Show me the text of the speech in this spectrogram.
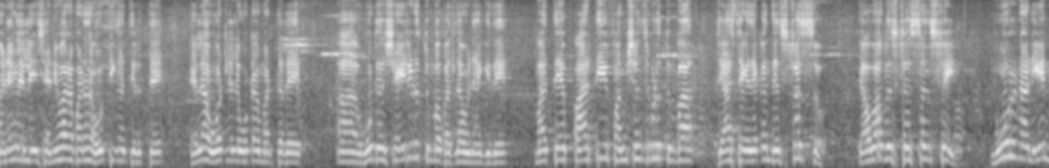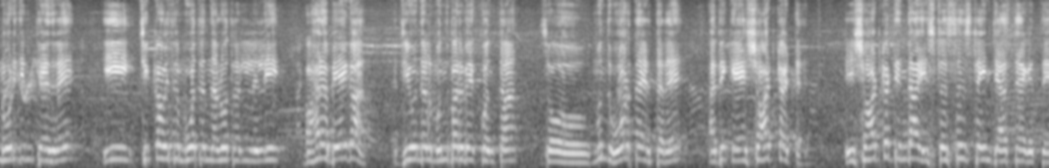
ಮನೆಗಳಲ್ಲಿ ಶನಿವಾರ ಮಾಡಿದ್ರೆ ಔಟಿಂಗ್ ಅಂತ ಇರುತ್ತೆ. ಎಲ್ಲ ಹೋಟ್ಲಲ್ಲಿ ಊಟ ಮಾಡ್ತಾರೆ. ಊಟದ ಶೈಲಿನೂ ತುಂಬಾ ಬದಲಾವಣೆ ಆಗಿದೆ. ಮತ್ತೆ ಪಾರ್ಟಿ ಫಂಕ್ಷನ್ಸ್ಗಳು ತುಂಬಾ ಜಾಸ್ತಿ ಆಗಿದೆ. ಯಾಕಂದ್ರೆ ಸ್ಟ್ರೆಸ್ ಯಾವಾಗಲೂ ಸ್ಟ್ರೆಸ್ ಅಂಡ್ ಸ್ಟ್ರೈನ್ ಮೂರು ನಾನು ಏನು ನೋಡಿದ್ದೀನಿ ಅಂತ ಹೇಳಿದ್ರೆ, ಈ ಚಿಕ್ಕ ವಯಸ್ಸಿನ ಮೂವತ್ತರಿಂದ ನಲ್ವತ್ತರಲ್ಲಿ ಬಹಳ ಬೇಗ ಜೀವನದಲ್ಲಿ ಮುಂದೆ ಬರಬೇಕು ಅಂತ. ಸೊ ಮುಂದೆ ಓಡ್ತಾ ಇರ್ತಾರೆ. ಅದಕ್ಕೆ ಶಾರ್ಟ್ ಕಟ್ ಈ ಶಾರ್ಟ್ ಕಟ್ ಇಂದ ಈ ಸ್ಟ್ರೆಸ್ ಅಂಡ್ ಸ್ಟ್ರೈನ್ ಜಾಸ್ತಿ ಆಗುತ್ತೆ.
